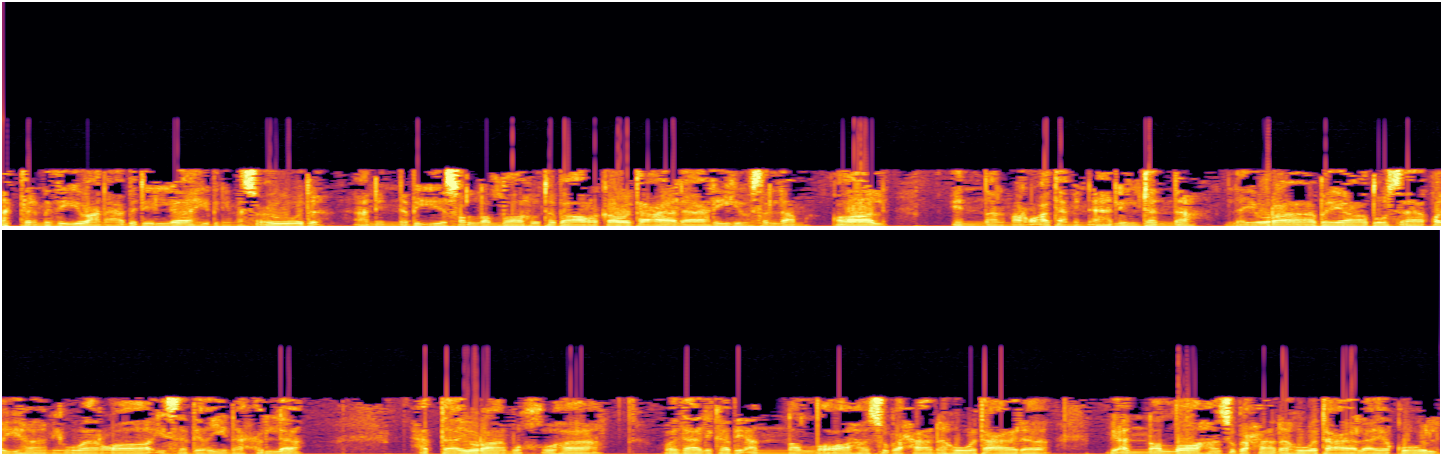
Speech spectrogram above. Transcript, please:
الترمذي عن عبد الله بن مسعود عن النبي صلى الله تبارك وتعالى عليه وسلم قال إن المرأة من أهل الجنة ليرى بياض ساقيها من وراء سبعين حلة حتى يرى مخها وذلك بأن الله سبحانه وتعالى بأن الله سبحانه وتعالى يقول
